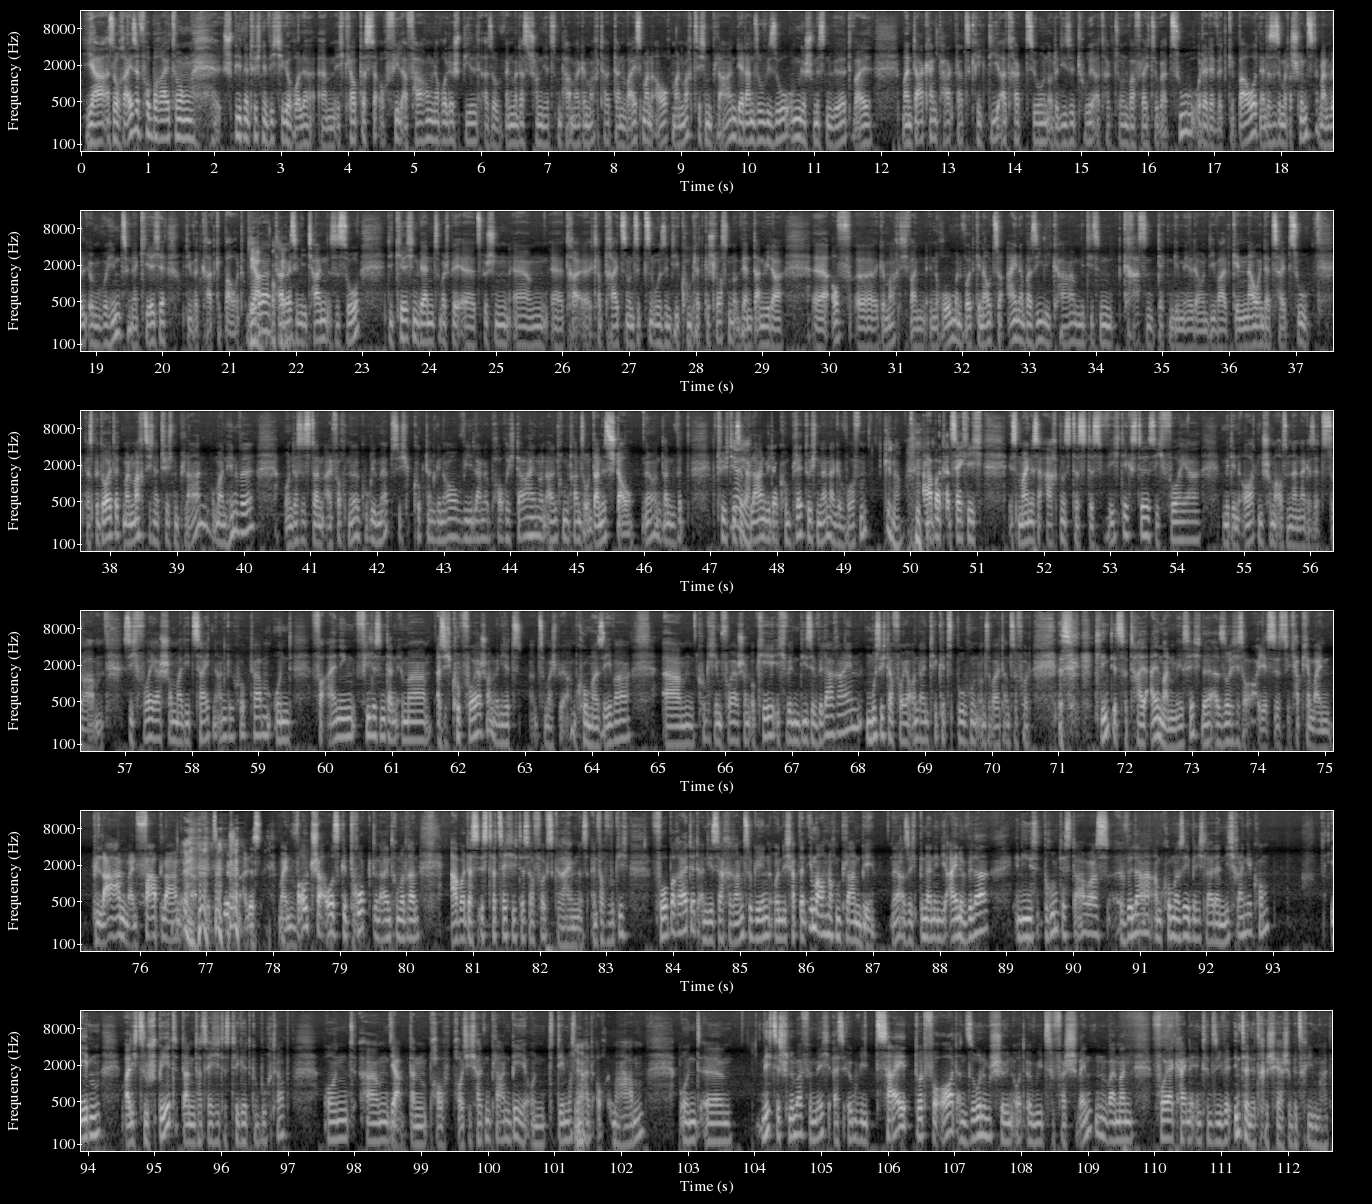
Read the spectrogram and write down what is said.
Ja, also Reisevorbereitung spielt natürlich eine wichtige Rolle. Ähm, ich glaube, dass da auch viel Erfahrung eine Rolle spielt. Also wenn man das schon jetzt ein paar Mal gemacht hat, dann weiß man auch, man macht sich einen Plan, der dann sowieso umgeschmissen wird, weil man da keinen Parkplatz kriegt. Die Attraktion oder diese Touri-Attraktion war vielleicht sogar zu oder der wird gebaut. Das ist immer das Schlimmste. Man will irgendwo hin zu einer Kirche und die wird gerade gebaut. Oder ja, okay. teilweise in Italien ist es so, die Kirchen werden zum Beispiel äh, zwischen, ähm, äh, ich glaube, 13 und 17 Uhr sind die komplett geschlossen und werden dann wieder äh, äh, aufgemacht. ich war in, in, Rom und wollte genau zu einer Basilika mit diesem krassen Deckengemälde und die war halt genau in der Zeit zu. Das bedeutet, man macht sich natürlich einen Plan, wo man hin will und das ist dann einfach ne, Google Maps. Ich gucke dann genau, wie lange brauche ich dahin und allem drum und dran so und dann ist Stau. Ne? Und dann wird natürlich dieser ja, ja. Plan wieder komplett durcheinander geworfen. Genau. Aber tatsächlich ist meines Erachtens das, das Wichtigste, sich vorher mit den Orten schon mal auseinandergesetzt zu haben. Sich vorher schon mal die Zeiten angeguckt haben und vor allen Dingen, viele sind dann immer, also ich gucke vorher schon, wenn ich jetzt zum Beispiel am Koma See war, ähm, gucke ich ihm vorher schon, okay, ich will in diese Villa rein, muss ich da vorher Online-Tickets buchen und so weiter und so fort. Das klingt jetzt total allmannmäßig, ne? Also ich so, oh, jetzt ist, ich habe hier meinen Plan, meinen Fahrplan und habe jetzt hier schon alles, meinen Voucher ausgedruckt und allem drum und dran. Aber das ist tatsächlich das Erfolgsgeheimnis. Einfach wirklich vorbereitet an die Sache ranzugehen. Und ich habe dann immer auch noch einen Plan B. Ne? Also ich bin dann in die eine Villa, in die berühmte Star Wars Villa am Kummersee bin ich leider nicht reingekommen. Eben, weil ich zu spät dann tatsächlich das Ticket gebucht habe. Und ähm, ja, dann brauche brauch ich halt einen Plan B. Und den muss man ja. halt auch immer haben. Und ähm, nichts ist schlimmer für mich, als irgendwie Zeit dort vor Ort an so einem schönen Ort irgendwie zu verschwenden, weil man vorher keine intensive Internetrecherche betrieben hat.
